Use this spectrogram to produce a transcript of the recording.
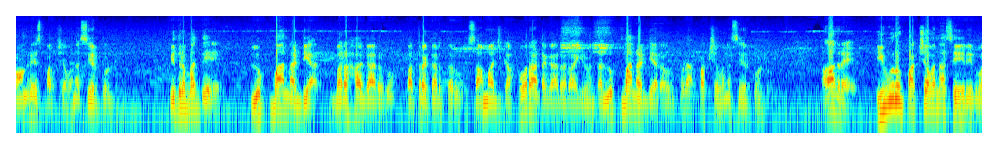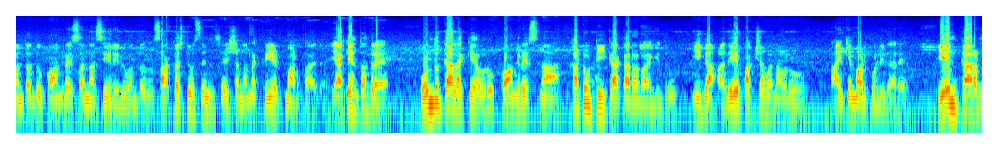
ಕಾಂಗ್ರೆಸ್ ಪಕ್ಷವನ್ನು ಸೇರಿಕೊಂಡ್ರು. ಇದರ ಮಧ್ಯೆ ಲುಕ್ಮಾನ್ ಅಡ್ಯಾರ್ ಬರಹಗಾರರು, ಪತ್ರಕರ್ತರು, ಸಾಮಾಜಿಕ ಹೋರಾಟಗಾರರಾಗಿರುವಂಥ ಲುಕ್ಮಾನ್ ಅಡ್ಯಾರ್ ಅವರು ಕೂಡ ಪಕ್ಷವನ್ನು ಸೇರಿಕೊಂಡ್ರು. ಆದರೆ ಇವರು ಪಕ್ಷವನ್ನು ಸೇರಿರುವಂಥದ್ದು, ಕಾಂಗ್ರೆಸ್ಸನ್ನು ಸೇರಿರುವಂಥದ್ದು ಸಾಕಷ್ಟು ಸೆನ್ಸೇಷನನ್ನು ಕ್ರಿಯೇಟ್ ಮಾಡ್ತಾ ಇದೆ. ಯಾಕೆಂತಂದರೆ ಒಂದು ಕಾಲಕ್ಕೆ ಅವರು ಕಾಂಗ್ರೆಸ್ನ ಕಟು ಟೀಕಾಕಾರರಾಗಿದ್ದರು ಈಗ ಅದೇ ಪಕ್ಷವನ್ನು ಅವರು ಆಯ್ಕೆ ಮಾಡಿಕೊಂಡಿದ್ದಾರೆ. ಏನು ಕಾರಣ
